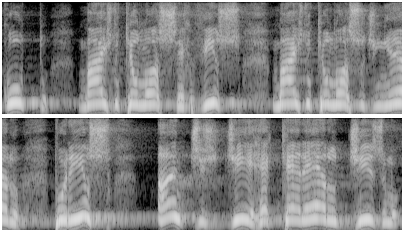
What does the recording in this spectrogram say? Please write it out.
culto, mais do que o nosso serviço, mais do que o nosso dinheiro. Por isso, antes de requerer o dízimo,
